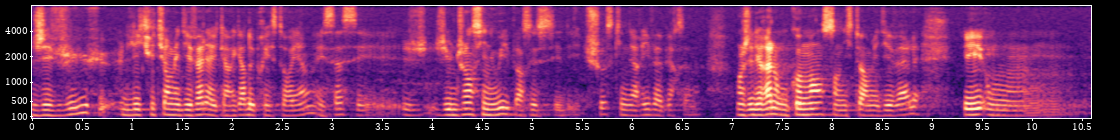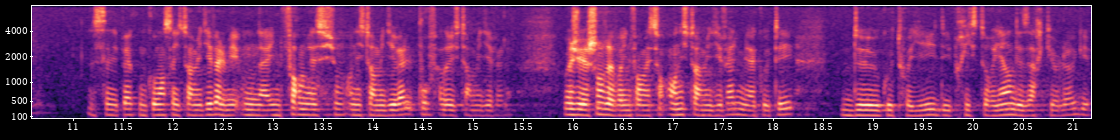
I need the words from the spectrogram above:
j'ai vu l'écriture médiévale avec un regard de préhistorien et ça, j'ai une chance inouïe parce que c'est des choses qui n'arrivent à personne. En général, on commence en histoire médiévale et on... Ce n'est pas qu'on commence en histoire médiévale, mais on a une formation en histoire médiévale pour faire de l'histoire médiévale. Moi, j'ai eu la chance d'avoir une formation en histoire médiévale, mais à côté de côtoyer des préhistoriens, des archéologues,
